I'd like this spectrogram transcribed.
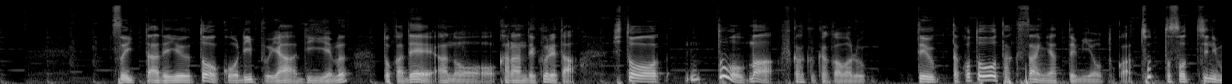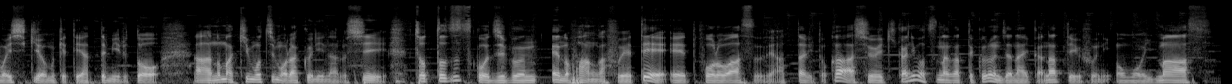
ー、ツイッターで言うとこうリプや DM とかで、あの絡んでくれた人とまあ深く関わるって言ったことをたくさんやってみようとかちょっとそっちにも意識を向けてやってみるとあのまあ気持ちも楽になるしちょっとずつこう自分へのファンが増えて、えー、とフォロワー数であったりとか収益化にもつながってくるんじゃないかなっていうふうに思います。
